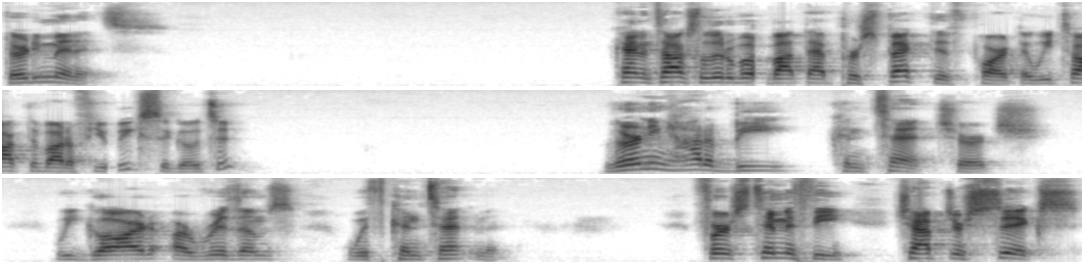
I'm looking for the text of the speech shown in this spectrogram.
30 minutes. Kind of talks a little bit about that perspective part that we talked about a few weeks ago, too. Learning how to be content, church. We guard our rhythms with contentment. 1 Timothy chapter 6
